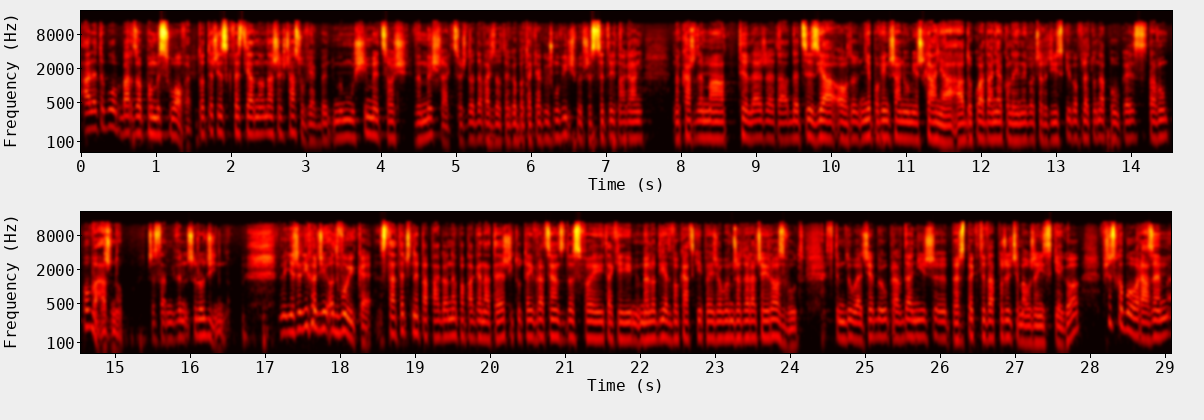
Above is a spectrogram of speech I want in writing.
Ale to było bardzo pomysłowe. To też jest kwestia no, naszych czasów. Jakby my musimy coś wymyślać, coś dodawać do tego, bo tak jak już mówiliśmy, wszyscy tych nagrań, no każdy ma tyle, że ta decyzja o niepowiększaniu mieszkania, a dokładania kolejnego czarodziejskiego fletu na półkę jest sprawą poważną, czasami wręcz rodzinną. Jeżeli chodzi o dwójkę, stateczny papagono, papagena też i tutaj wracając do swojej takiej melodii adwokackiej, powiedziałbym, że to raczej rozwód w tym duecie był, prawda, niż perspektywa pożycia. Wszystko było razem,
